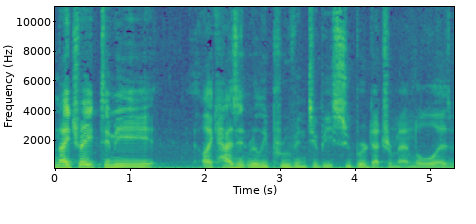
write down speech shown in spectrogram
nitrate to me like hasn't really proven to be super detrimental as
